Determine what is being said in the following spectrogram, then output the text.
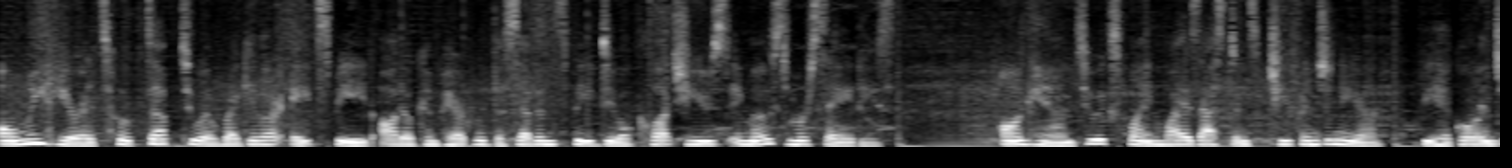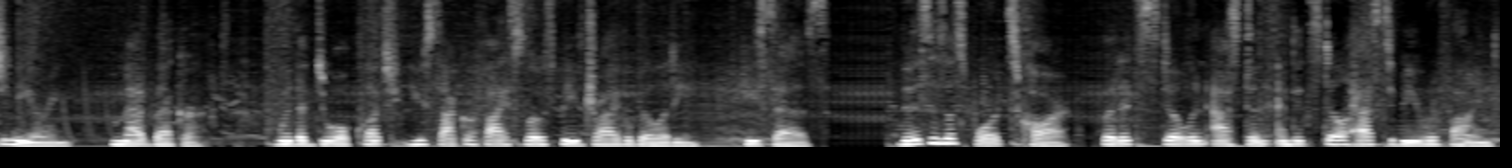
only here it's hooked up to a regular 8-speed auto compared with the 7-speed dual-clutch used in most Mercedes. On hand to explain why is Aston's chief engineer, vehicle engineering, Matt Becker. With a dual clutch you sacrifice low speed drivability, he says. This is a sports car, but it's still an Aston and it still has to be refined.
